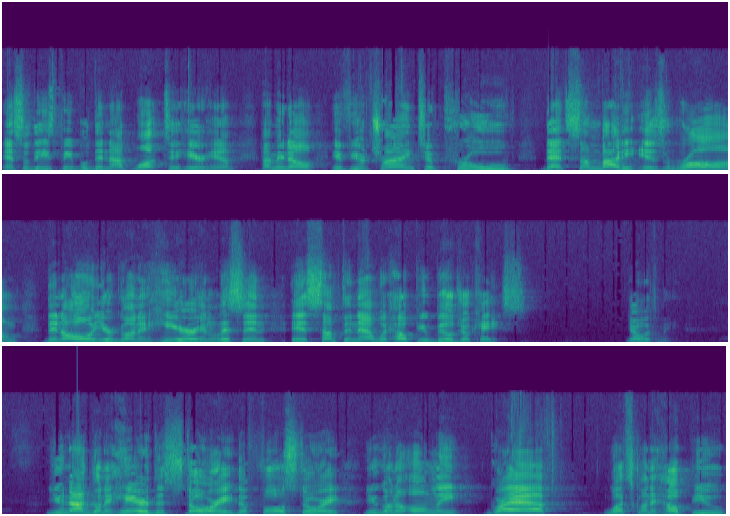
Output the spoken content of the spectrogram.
And so these people did not want to hear him. How many know if you're trying to prove that somebody is wrong, then all you're going to hear and listen is something that would help you build your case. Y'all with me? You're not going to hear the story, the full story. You're going to only grab what's going to help you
